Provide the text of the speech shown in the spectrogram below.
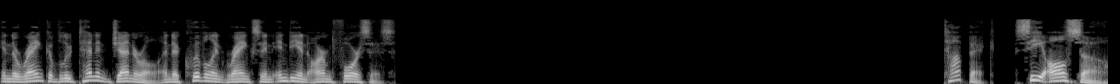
in the rank of Lieutenant General and equivalent ranks in Indian Armed Forces. See also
